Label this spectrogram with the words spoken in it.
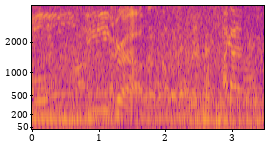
holy crap. I got it.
